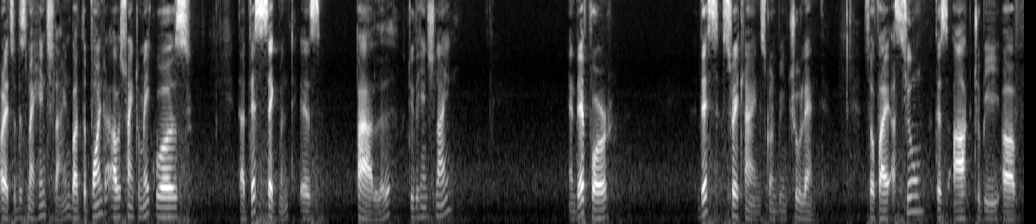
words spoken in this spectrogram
All right, so this is my hinge line, but the point I was trying to make was that this segment is parallel to the hinge line and therefore, this straight line is going to be in true length. So, if I assume this arc to be of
